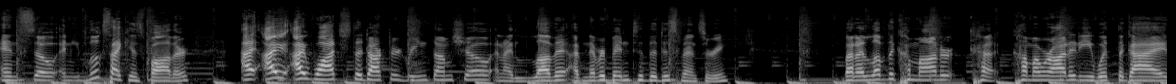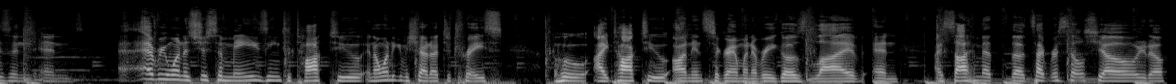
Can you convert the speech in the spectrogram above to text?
and so and he looks like his father. I, I, I watched the Dr. Green Thumb show and I love it. I've never been to the dispensary, but I love the camarader- camaraderie with the guys and, and everyone is just amazing to talk to. And I want to give a shout out to Trace, who I talk to on Instagram whenever he goes live. And I saw him at the Cypress Hill show. You know,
